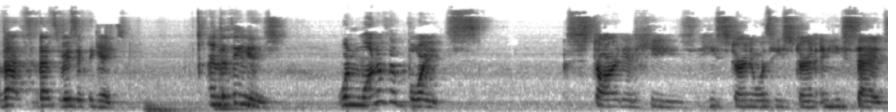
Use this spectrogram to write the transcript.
that's that's basically it. And the thing is, when one of the boys started his his turn, it was his turn, and he said,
